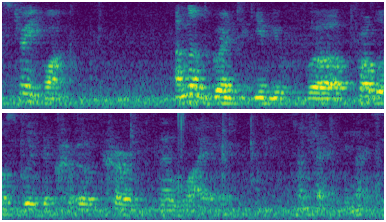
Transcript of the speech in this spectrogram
straight one. I'm not going to give you uh, problems with the cur curved wire. I'm trying to be nice.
